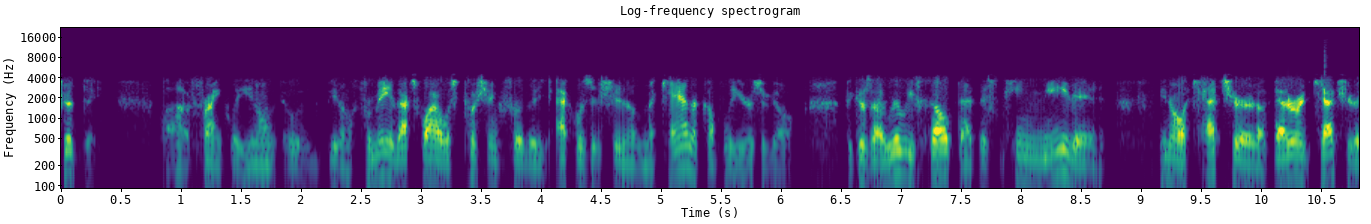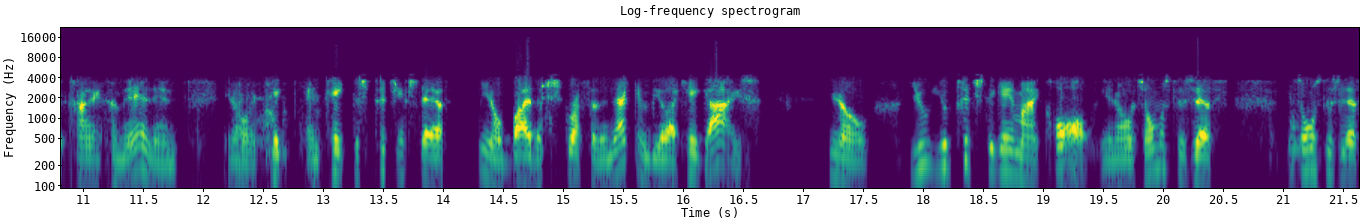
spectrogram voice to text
should be. Uh, frankly, you know, you know, for me, that's why I was pushing for the acquisition of McCann a couple of years ago, because I really felt that this team needed you know, a catcher, a veteran catcher to kind of come in and, you know, and take and take this pitching staff, you know, by the scruff of the neck and be like, hey guys, you know, you you pitch the game I call. You know, it's almost as if it's almost as if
